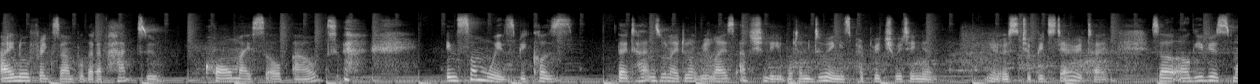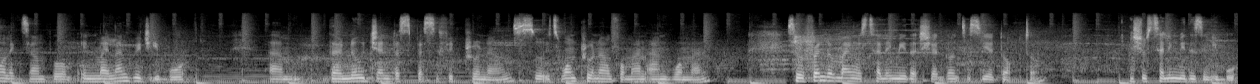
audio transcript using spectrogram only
I know, for example, that I've had to call myself out in some ways because there are times when I don't realize actually what I'm doing is perpetuating a, you know, stupid stereotype. So I'll give you a small example. In my language, Igbo, um, there are no gender specific pronouns. So it's one pronoun for man and woman. So a friend of mine was telling me that she had gone to see a doctor and she was telling me this in Igbo.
